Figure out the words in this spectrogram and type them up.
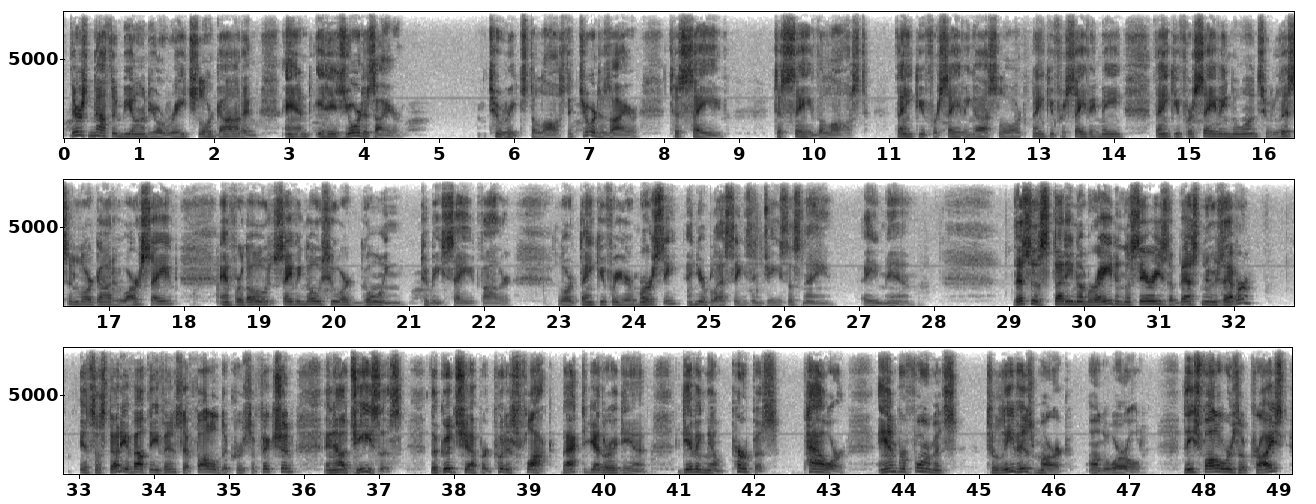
There's nothing beyond your reach, Lord God, and, and it is your desire to reach the lost. It's your desire to save, to save the lost. Thank you for saving us, Lord. Thank you for saving me. Thank you for saving the ones who listen, Lord God, who are saved, and for those saving those who are going to be saved, Father. Lord, thank you for your mercy and your blessings in Jesus' name. Amen. This is study number eight in the series, The Best News Ever. It's a study about the events that followed the crucifixion and how Jesus, the Good Shepherd, put his flock back together again, giving them purpose, power, and performance to leave his mark on the world. These followers of Christ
